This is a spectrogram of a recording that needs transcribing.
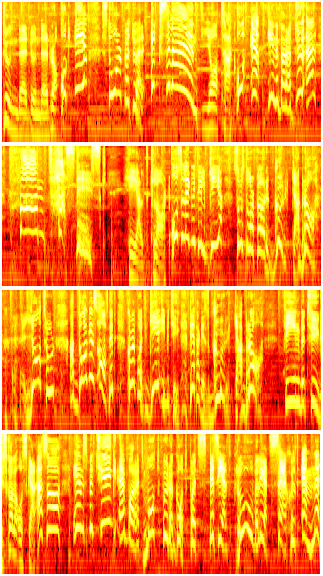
Dunder, dunderbra. Och E står för att du är excellent. Ja, tack. Och F innebär att du är fantastisk. Helt klart. Och så lägger vi till G som står för gurkabra. Jag tror att dagens avsnitt kommer få ett G i betyg. Det är faktiskt gurkabra. Fin betygsskala, Oskar. Alltså, ens betyg är bara ett mått på hur det har gått på ett speciellt prov eller i ett särskilt ämne.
